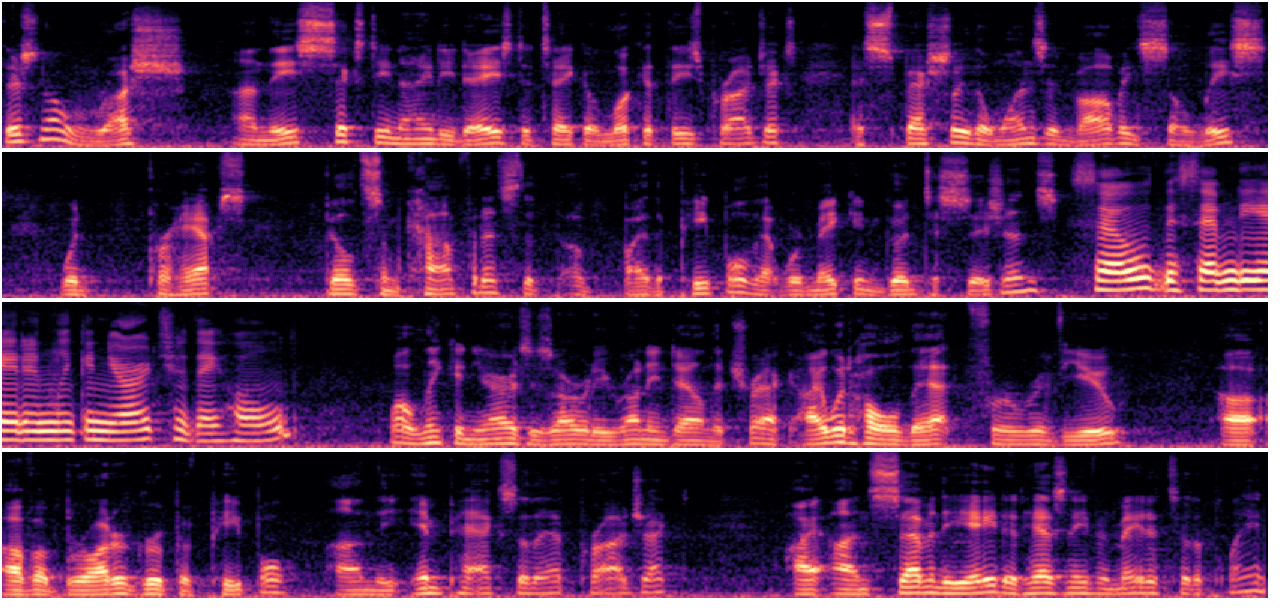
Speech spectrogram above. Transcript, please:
there's no rush on these 60, 90 days to take a look at these projects, especially the ones involving Solis, would perhaps build some confidence that uh, by the people that we're making good decisions. so the 78 in Lincoln Yard should they hold? Well, Lincoln Yards is already running down the track. I would hold that for review uh, of a broader group of people on the impacts of that project. I, on 78, it hasn't even made it to the plan.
